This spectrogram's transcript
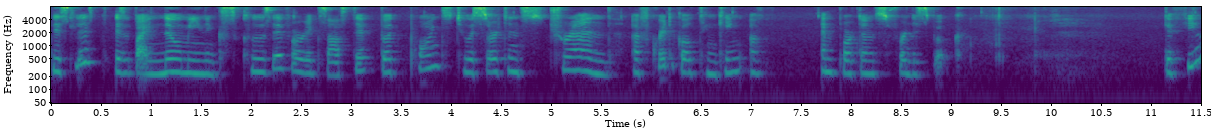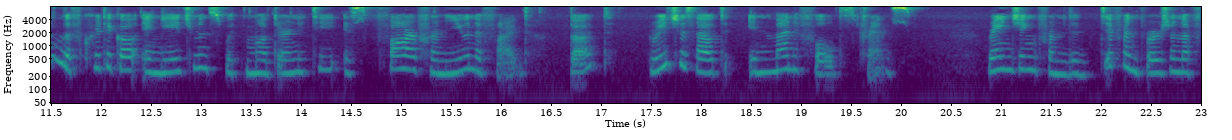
This list is by no means exclusive or exhaustive, but points to a certain strand of critical thinking of importance for this book. The field of critical engagements with modernity is far from unified, but reaches out in manifold strands ranging from the different version of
